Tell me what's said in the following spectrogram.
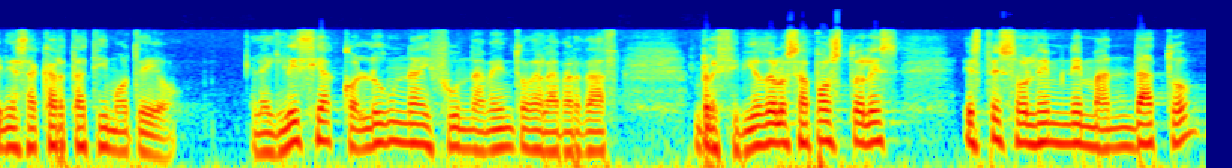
en esa carta a Timoteo. La Iglesia, columna y fundamento de la verdad, recibió de los apóstoles este solemne mandato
